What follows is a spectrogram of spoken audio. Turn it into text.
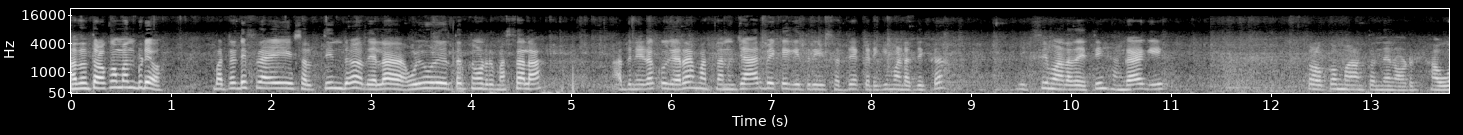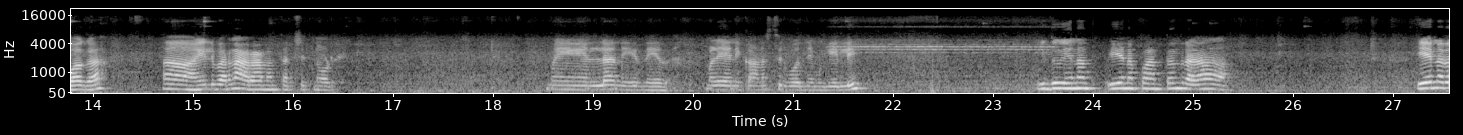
ಅದನ್ನು ತೊಳ್ಕೊಂಬಂದ್ಬಿಡ್ಯವ ಬಟಾಟೆ ಫ್ರೈ ಸ್ವಲ್ಪ ತಿಂದು ಅದೆಲ್ಲ ಉಳಿ ಉಳಿ ಇರ್ತೈತೆ ನೋಡ್ರಿ ಮಸಾಲ. ಅದನ್ನ ಇಡಕ್ಕೆ ಹೋಗ್ಯಾರ. ಮತ್ತು ನನಗೆ ಜಾರ್ ಬೇಕಾಗಿತ್ತು ರೀ ಸದ್ಯಕ್ಕೆ ಅಡುಗೆ ಮಾಡೋದಕ್ಕೆ. ಮಿಕ್ಸಿ ಮಾಡೋದೈತಿ. ಹಾಗಾಗಿ ತೊಳ್ಕೊಂಬ ಅಂತಂದೆ ನೋಡ್ರಿ ಅವಾಗ ಇಲ್ಲಿ ಬರ್ನ ಆರಾಮ ಅಂತ ಅನ್ಸಿತ್ತು ನೋಡ್ರಿ. ಮೈ ಎಲ್ಲ ನೀರು ನೀರು. ಮಳೆ ಏನಿ ಕಾಣಿಸ್ತಿರ್ಬೋದು ನಿಮಗೆ ಇಲ್ಲಿ. ಇದು ಏನ ಏನಪ್ಪ ಅಂತಂದ್ರೆ ಏನಾರ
